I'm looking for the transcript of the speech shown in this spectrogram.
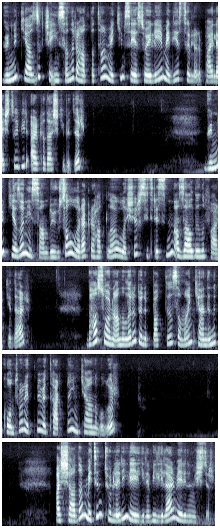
Günlük yazdıkça insanı rahatlatan ve kimseye söyleyemediği sırları paylaştığı bir arkadaş gibidir.'' Günlük yazan insan duygusal olarak rahatlığa ulaşır, stresinin azaldığını fark eder. Daha sonra anılara dönüp baktığı zaman kendini kontrol etme ve tartma imkanı bulur. Aşağıda metin türleri ile ilgili bilgiler verilmiştir.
